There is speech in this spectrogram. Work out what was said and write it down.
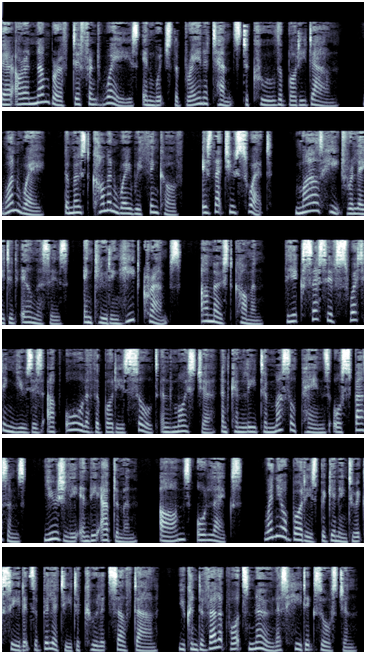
There are a number of different ways in which the brain attempts to cool the body down. One way, the most common way we think of, is that you sweat. Mild heat related illnesses, including heat cramps, are most common. The excessive sweating uses up all of the body's salt and moisture and can lead to muscle pains or spasms, usually in the abdomen, arms, or legs. When your body's beginning to exceed its ability to cool itself down, you can develop what's known as heat exhaustion.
